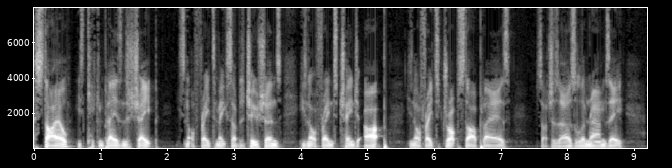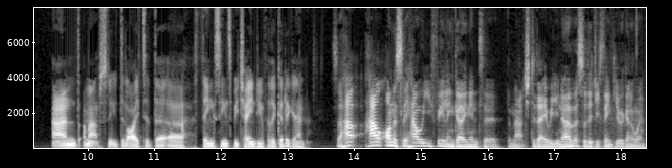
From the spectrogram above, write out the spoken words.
a style. He's kicking players into shape. He's not afraid to make substitutions. He's not afraid to change it up. He's not afraid to drop star players such as Ozil and Ramsey. And I'm absolutely delighted that uh, things seem to be changing for the good again. So how how honestly, how were you feeling going into the match today? Were you nervous, or did you think you were going to win?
